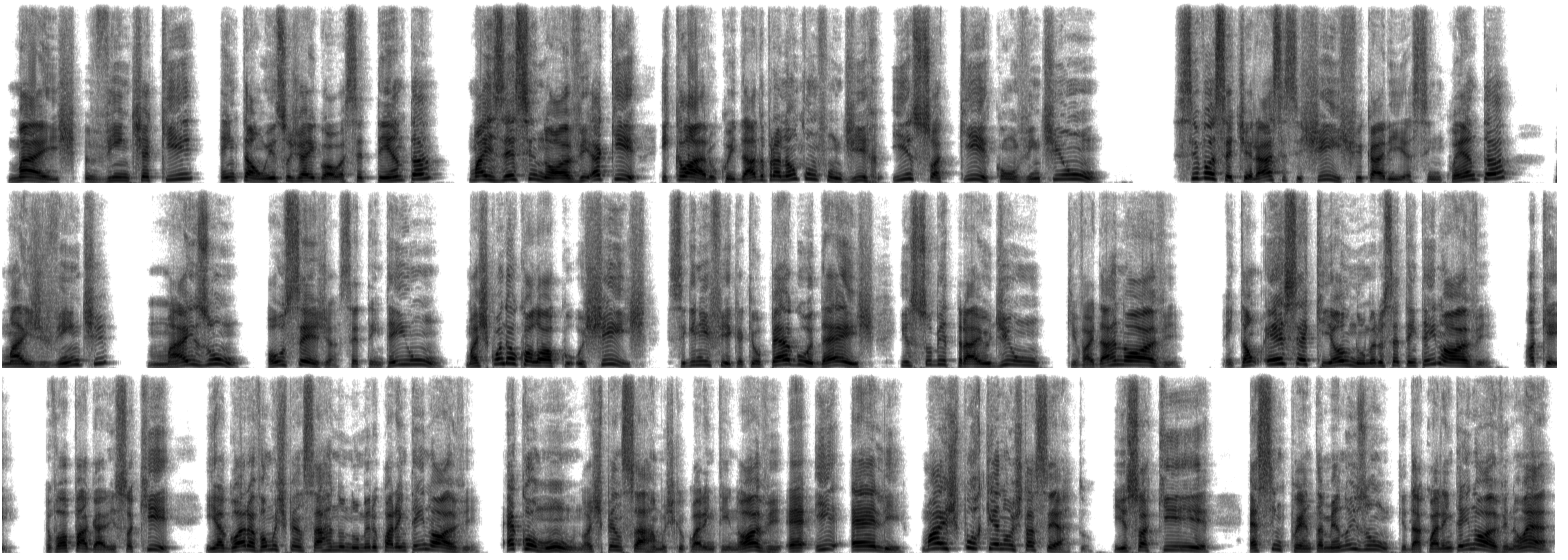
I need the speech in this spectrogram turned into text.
mais 20 aqui, então isso já é igual a 70, mais esse 9 aqui. E, claro, cuidado para não confundir isso aqui com 21. Se você tirasse esse x, ficaria 50 mais 20 mais 1 ou seja, 71. Mas quando eu coloco o x, significa que eu pego o 10 e subtraio de 1, que vai dar 9. Então, esse aqui é o número 79. Ok, eu vou apagar isso aqui e agora vamos pensar no número 49. É comum nós pensarmos que o 49 é IL, mas por que não está certo? Isso aqui é 50 menos 1, que dá 49, não é?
